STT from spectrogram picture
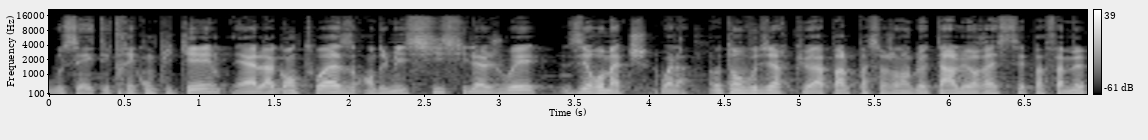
où ça a été très compliqué. Et à la Gantoise, en 2006, il a joué zéro match. Voilà. Autant vous dire qu'à part le passage en Angleterre, le reste, c'est pas fameux.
